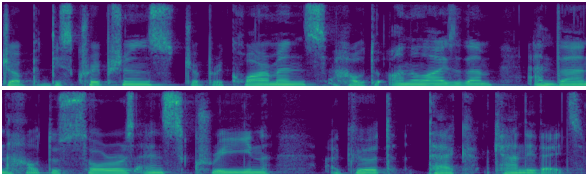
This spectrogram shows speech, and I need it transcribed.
job descriptions, job requirements, how to analyze them, and then how to source and screen good tech candidates.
